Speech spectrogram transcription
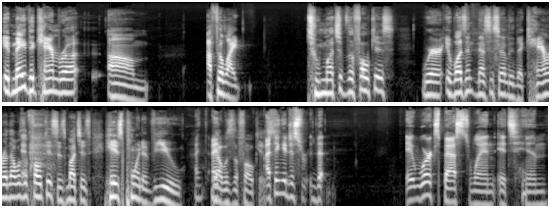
it made the camera. Um, I feel like too much of the focus, where it wasn't necessarily the camera that was the focus as much as his point of view I, I, that was the focus. I think it just that it works best when it's him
